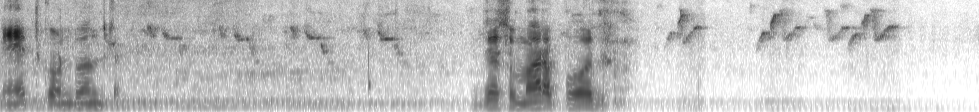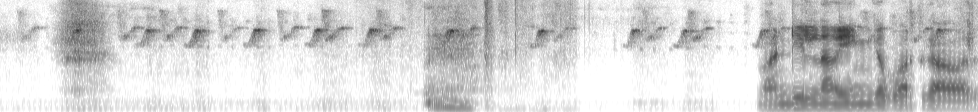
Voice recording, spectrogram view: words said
நேற்று கொண்டு வந்துட்டேன். இதே சுமாராக போகுது. வண்டி இல்லைனாவே எங்கே போகிறதுக்கு ஆகாது.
